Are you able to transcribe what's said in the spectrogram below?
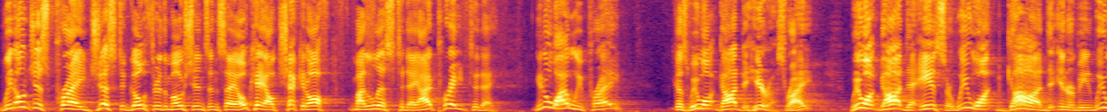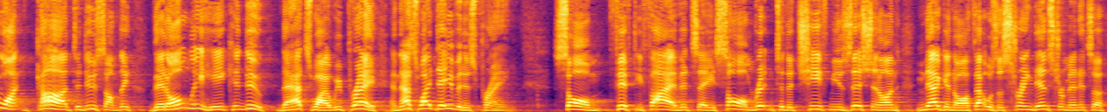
We don't just pray just to go through the motions and say, okay, I'll check it off my list today. I prayed today. You know why we pray? Because we want God to hear us, right? We want God to answer. We want God to intervene. We want God to do something that only He can do. That's why we pray. And that's why David is praying. Psalm 55, it's a psalm written to the chief musician on Neginoth. That was a stringed instrument. It's a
